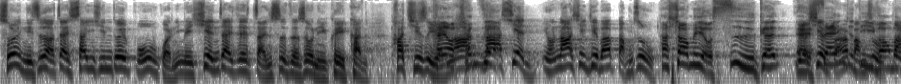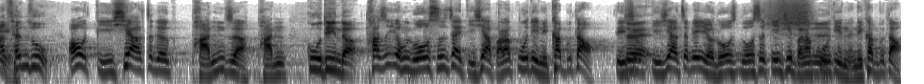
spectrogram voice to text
所以你知道，在三星堆博物馆里面，现在在展示的时候，你可以看，它其实有拉拉线，有拉线就把它绑住。它上面有四根，有线把它绑住，把它撑住。然后底下这个盘子啊，盘固定的，它是用螺丝在底下把它固定，你看不到。底下底下这边有螺螺丝钉去把它固定的，你看不到，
